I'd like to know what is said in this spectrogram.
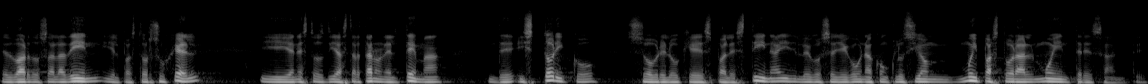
Eduardo Saladín y el pastor Sugel, y en estos días trataron el tema de histórico sobre lo que es Palestina y luego se llegó a una conclusión muy pastoral, muy interesante.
